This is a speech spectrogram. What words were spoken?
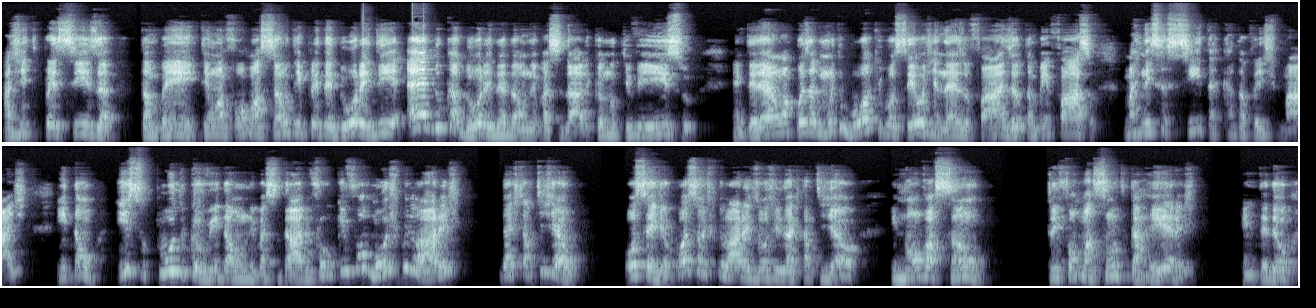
A gente precisa também ter uma formação de empreendedores, de educadores dentro da universidade, que eu não tive isso. Entendeu? É uma coisa muito boa que você, o Genésio, faz, eu também faço, mas necessita cada vez mais. Então, isso tudo que eu vi da universidade foi o que formou os pilares da Strategel. Ou seja, quais são os pilares hoje da Strategel? Inovação, transformação de carreiras, entendeu?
